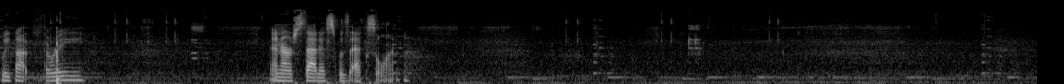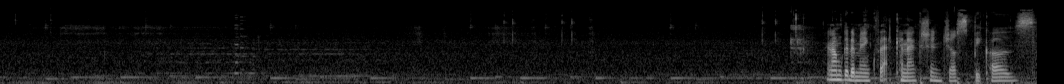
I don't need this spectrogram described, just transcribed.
We got three. And our status was excellent. And I'm going to make that connection just because.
